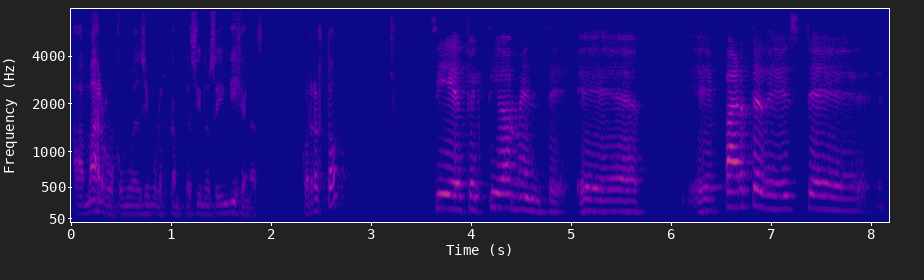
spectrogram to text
amargo, como decimos los campesinos e indígenas. ¿Correcto? Sí, efectivamente. Eh, eh, parte de este,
